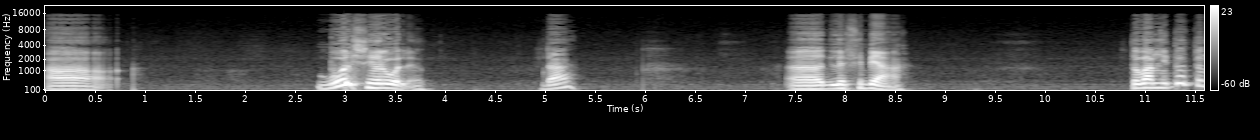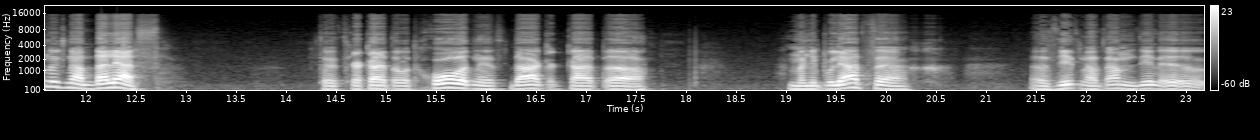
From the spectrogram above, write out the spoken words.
а, большей роли, да, а, для себя, то вам не только нужно отдаляться то есть какая-то вот холодность, да, какая-то манипуляция. Здесь на самом деле э,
